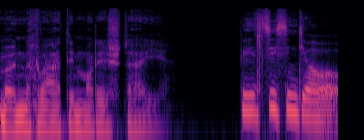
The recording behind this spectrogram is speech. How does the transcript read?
Mönch werden im Maristein. Weil Sie sind ja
